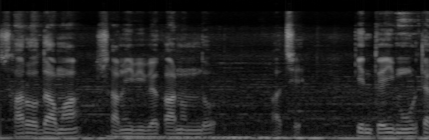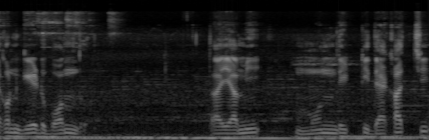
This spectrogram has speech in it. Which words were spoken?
সারদা মা স্বামী বিবেকানন্দ আছে। কিন্তু এই মুহূর্তে এখন গেট বন্ধ। তাই আমি মন্দিরটি দেখাচ্ছি।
